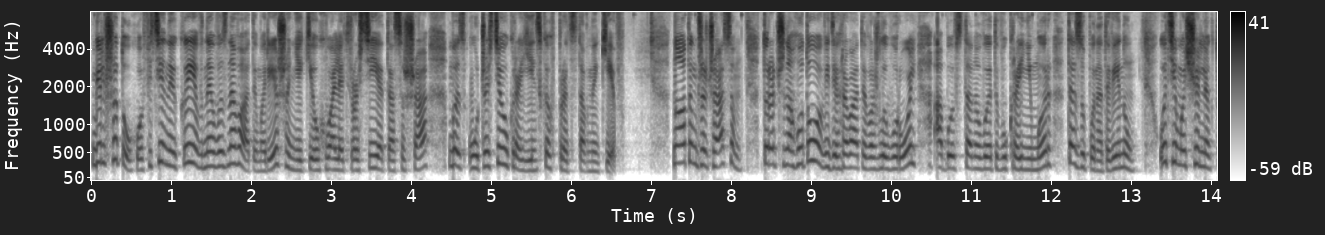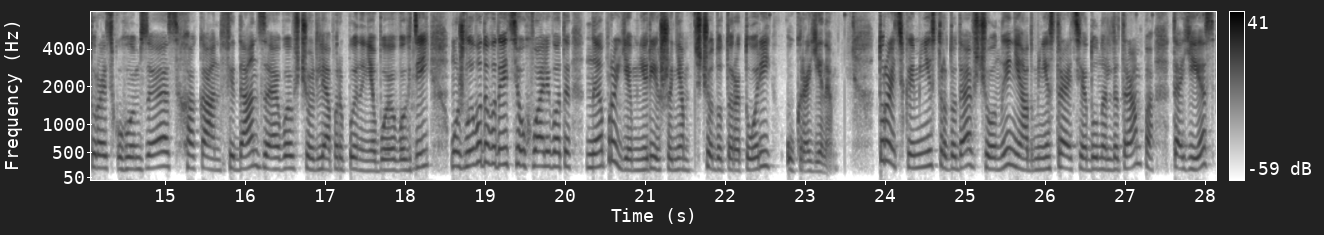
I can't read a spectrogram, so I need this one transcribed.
Більше того, офіційний Київ не визнаватиме рішень, які ухвалять Росія та США без участі українських представників. Ну а тим же часом Туреччина готова відігравати важливу роль, аби встановити в Україні мир та зупинити війну. Утім, очільник турецького МЗС Хакан Фідан заявив, що для припинення бойових дій можливо доведеться ухвалювати неприємні рішення щодо територій України. Турецький міністр додав, що нині адміністрація Дональда Трампа та ЄС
